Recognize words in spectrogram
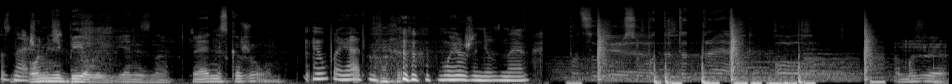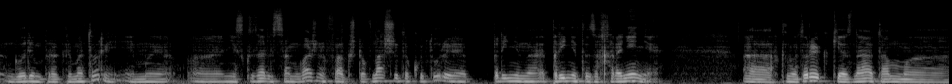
Знаешь, он не белый, я не знаю. Но я не скажу вам. Ну, понятно. Мы уже не узнаем. А Мы же говорим про крематорий, и мы э, не сказали самый важный факт, что в нашей-то культуре принято, принято захоронение. А в крематории, как я знаю, там э,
